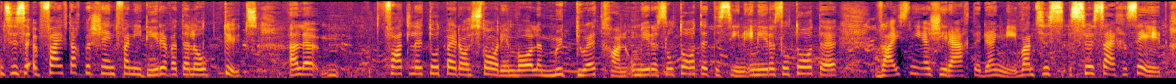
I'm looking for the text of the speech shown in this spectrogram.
soos 50% van die diere wat hulle op toets, hulle vat hulle tot by daai stadium waar hulle moet doodgaan om die resultate te sien. En die resultate wys nie eers die regte ding nie want soos soos sy gesê het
